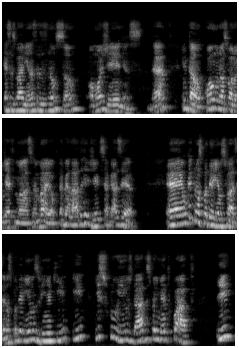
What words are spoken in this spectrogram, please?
que essas variâncias não são homogêneas. Né? Então, como o nosso valor de F máximo é maior que o tabelado, rejeita-se H0. É, o que, é que nós poderíamos fazer? Nós poderíamos vir aqui e excluir os dados do experimento 4 e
